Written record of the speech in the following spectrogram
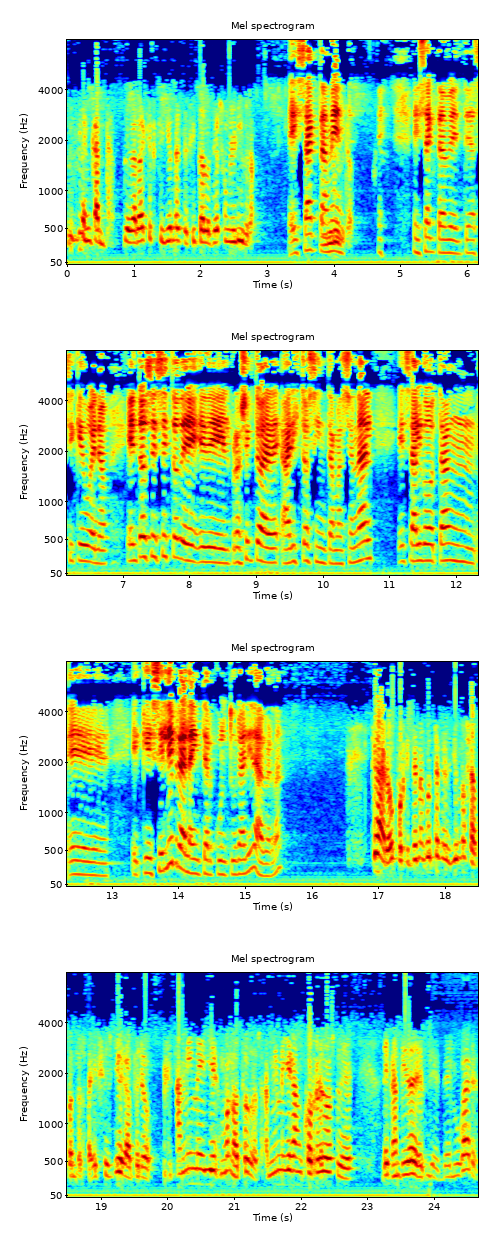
me encanta. De verdad que es que yo necesito lo que es un libro. Exactamente. Un Exactamente. Así que bueno, entonces esto de- del proyecto Ar- Aristos Internacional es algo tan eh, eh, que celebra la interculturalidad, ¿verdad? Claro, porque ten en cuenta que yo no sé a cuántos países llega, pero a mí me llegan, bueno, a todos, a mí me llegan correos de, de cantidad de, de- de lugares.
